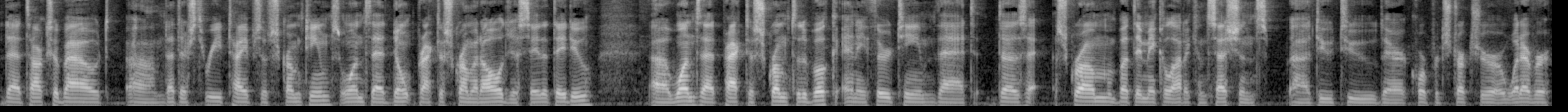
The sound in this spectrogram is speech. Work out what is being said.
that talks about um, that there's three types of Scrum teams: ones that don't practice Scrum at all, just say that they do, uh, ones that practice Scrum to the book, and a third team that does Scrum, but they make a lot of concessions uh, due to their corporate structure or whatever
